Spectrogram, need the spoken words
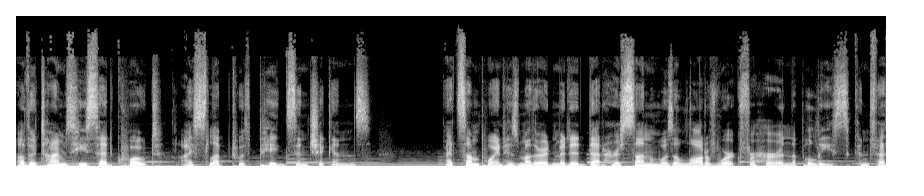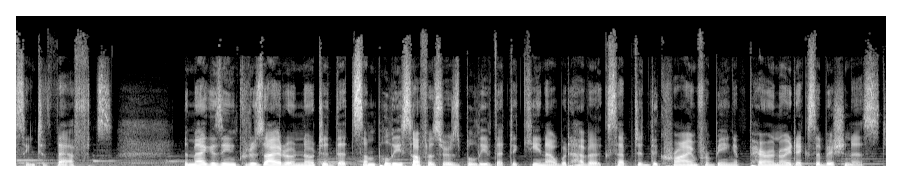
Other times he said, quote, I slept with pigs and chickens. At some point, his mother admitted that her son was a lot of work for her and the police, confessing to thefts. The magazine Cruzeiro noted that some police officers believed that Dequinha would have accepted the crime for being a paranoid exhibitionist.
